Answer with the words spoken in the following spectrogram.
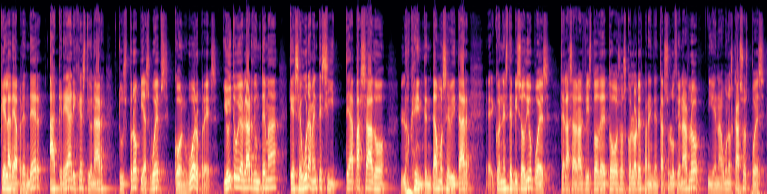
que la de aprender a crear y gestionar tus propias webs con WordPress. Y hoy te voy a hablar de un tema que seguramente si te ha pasado lo que intentamos evitar eh, con este episodio, pues te las habrás visto de todos los colores para intentar solucionarlo y en algunos casos pues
